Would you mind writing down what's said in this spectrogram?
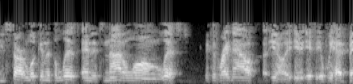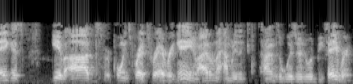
you start looking at the list, and it's not a long list because right now, you know, if if we had Vegas give odds or point spreads for every game, I don't know how many times the Wizards would be favored.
